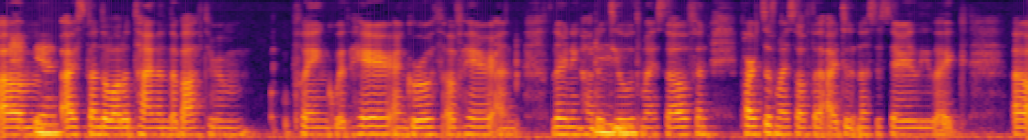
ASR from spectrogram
um, Yeah. I spend a lot of time in the bathroom playing with hair and growth of hair and learning how to deal with myself and parts of myself that I didn't necessarily like uh,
